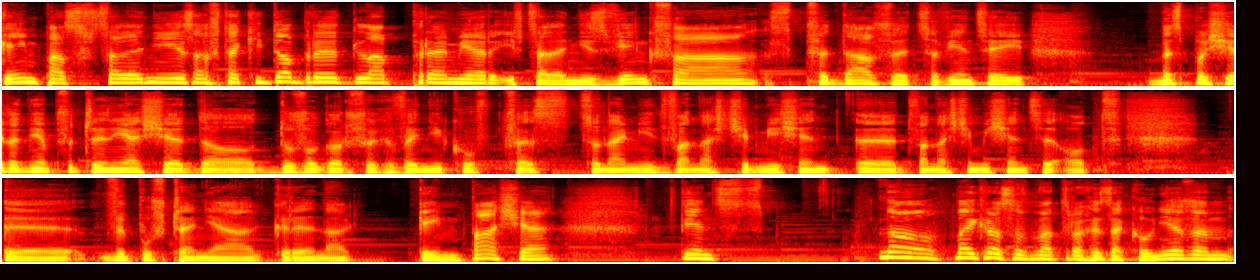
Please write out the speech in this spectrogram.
Game Pass wcale nie jest aż taki dobry dla premier i wcale nie zwiększa sprzedaży. Co więcej, bezpośrednio przyczynia się do dużo gorszych wyników przez co najmniej 12, miesię 12 miesięcy od y, wypuszczenia gry na Game Passie. Więc no, Microsoft ma trochę za kołnierzem.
